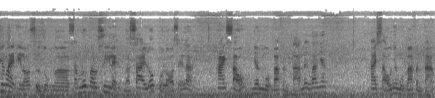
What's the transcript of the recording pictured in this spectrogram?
chiếc này thì nó sử dụng uh, xăm lốp Marusi này và size lốp của nó sẽ là 26 nhân 13 phần 8 đấy các bác nhé. 26 nhân 13 phần 8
